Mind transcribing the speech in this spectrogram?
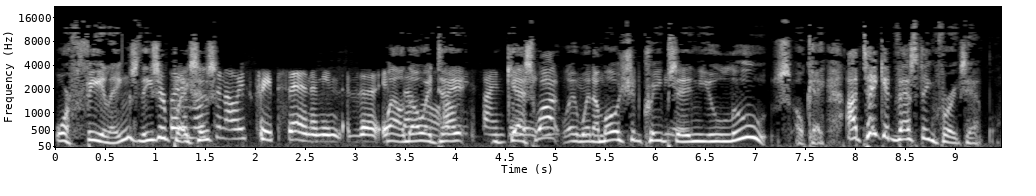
or feelings. These are But places. emotion always creeps in. I mean, the Well, no, it. always finds a Guess what? When, when emotion creeps in, you lose. Okay, uh, take investing for example.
